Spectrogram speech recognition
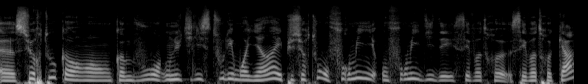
euh, surtout quand, comme vous, on utilise tous les moyens et puis surtout on fourmille, on fourmille d'idées. C'est votre, c'est votre cas.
